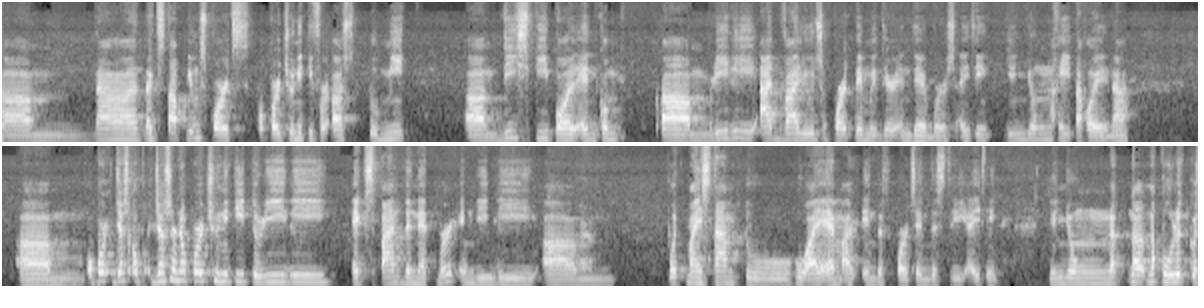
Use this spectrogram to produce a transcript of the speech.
um na nag-stop yung sports opportunity for us to meet um these people and com- um, really add value support them with their endeavors. I think yun yung nakita ko eh na um, just just an opportunity to really expand the network and really um, put my stamp to who I am in the sports industry. I think yun yung na, na, napulot ko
